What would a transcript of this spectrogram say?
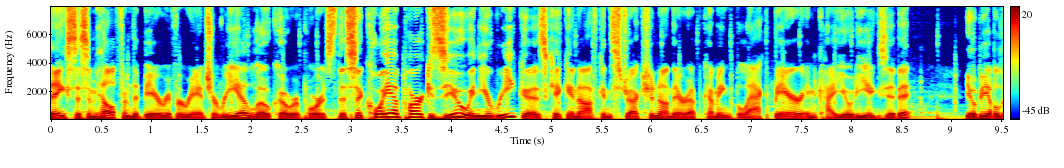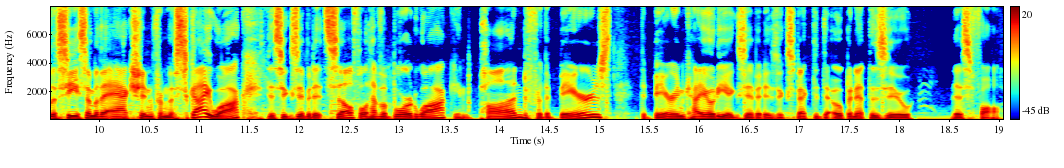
Thanks to some help from the Bear River Rancheria, Loco reports the Sequoia Park Zoo in Eureka is kicking off construction on their upcoming black bear and coyote exhibit. You'll be able to see some of the action from the Skywalk. This exhibit itself will have a boardwalk and pond for the bears. The bear and coyote exhibit is expected to open at the zoo this fall.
